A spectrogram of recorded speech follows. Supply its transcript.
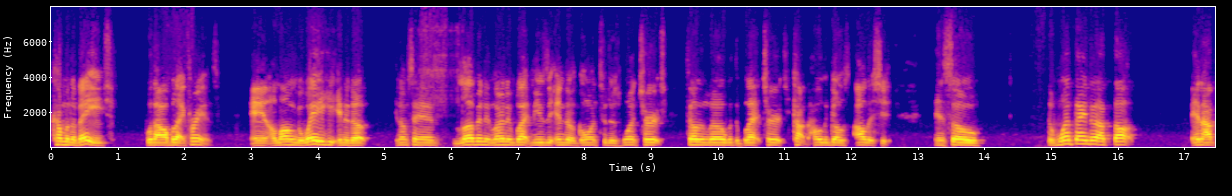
coming of age with all black friends. And along the way, he ended up, you know what I'm saying, loving and learning black music, ended up going to this one church, fell in love with the black church, caught the Holy Ghost, all that shit. And so the one thing that I thought, and I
